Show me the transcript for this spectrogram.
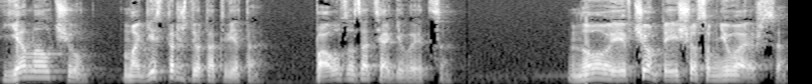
Я молчу. Магистр ждет ответа. Пауза затягивается. «Ну и в чем ты еще сомневаешься?»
